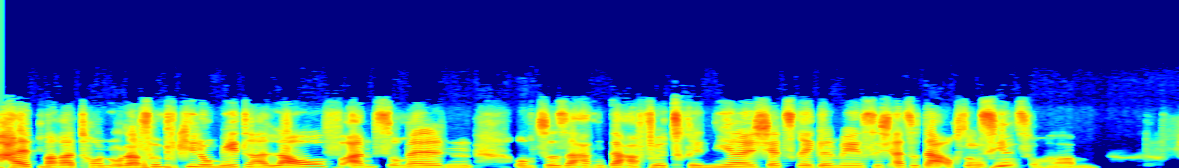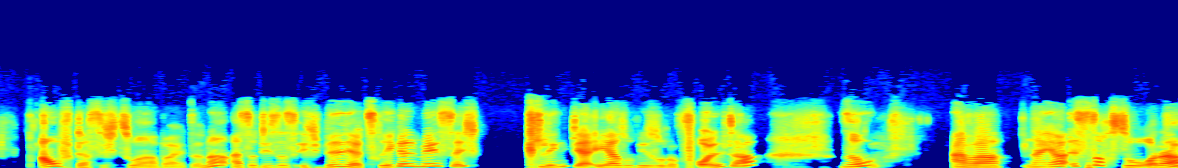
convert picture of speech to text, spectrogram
Halbmarathon oder fünf Kilometer Lauf anzumelden, um zu sagen, dafür trainiere ich jetzt regelmäßig. Also da auch so ein Ziel Mhm. zu haben auf das ich zuarbeite. Ne? Also dieses Ich will jetzt regelmäßig klingt ja eher so wie so eine Folter. So. Aber naja, ist doch so, oder?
